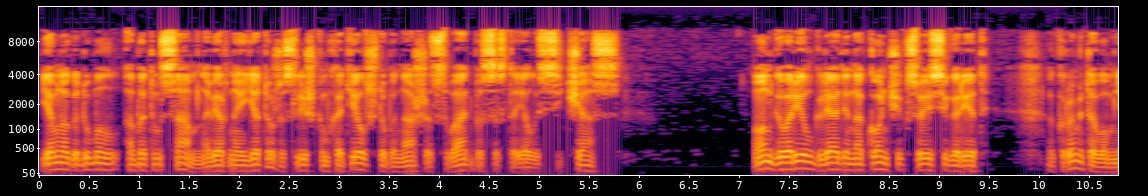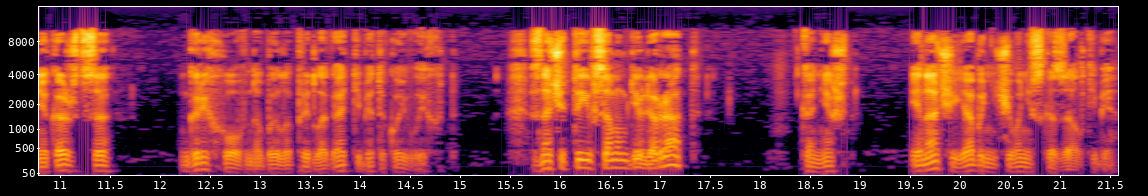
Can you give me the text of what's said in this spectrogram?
Я много думал об этом сам. Наверное, я тоже слишком хотел, чтобы наша свадьба состоялась сейчас. Он говорил, глядя на кончик своей сигареты. А кроме того, мне кажется, греховно было предлагать тебе такой выход. Значит, ты и в самом деле рад? Конечно. Иначе я бы ничего не сказал тебе.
